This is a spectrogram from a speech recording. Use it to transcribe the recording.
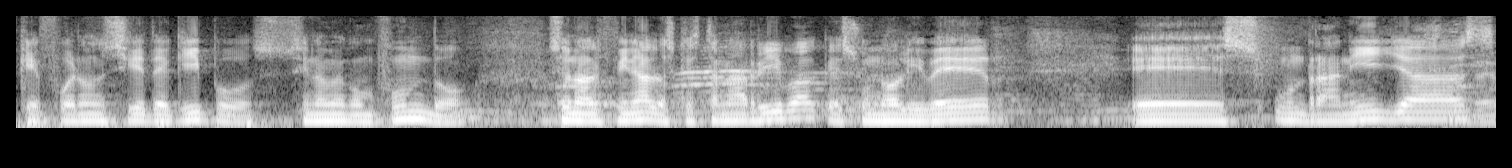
que fueron siete equipos, si no me confundo, son al final los que están arriba, que es un Oliver, es un Ranillas,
